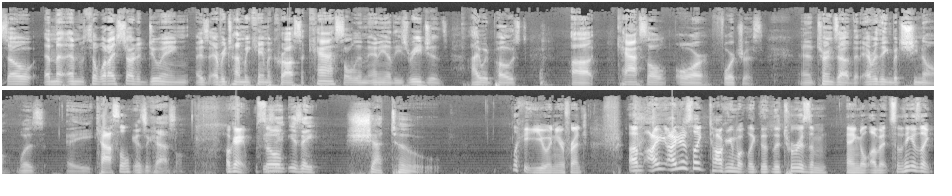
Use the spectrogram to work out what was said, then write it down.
So and the, and so what I started doing is every time we came across a castle in any of these regions, I would post uh, castle or fortress, and it turns out that everything but Chinon was a Castle. is a castle. Okay, so is a, is a chateau. Look at you and your French. Um, I, I just like talking about like the, the tourism angle of it. So the thing is like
